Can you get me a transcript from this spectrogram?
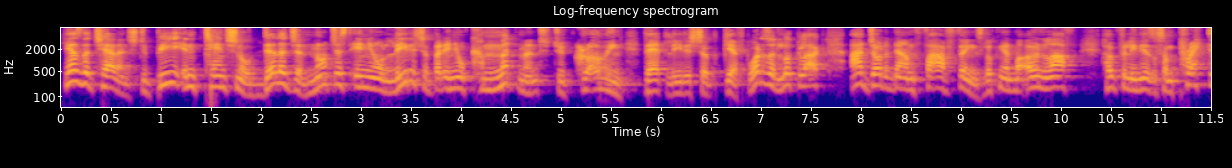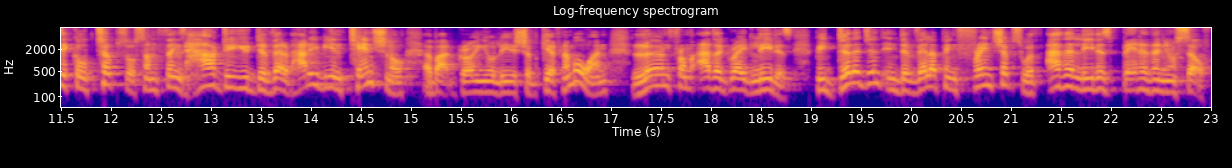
here's the challenge to be intentional, diligent, not just in your leadership, but in your commitment to growing that leadership gift. What does it look like? I jotted down five things looking at my own life. Hopefully these are some practical tips or some things. How do you develop? How do you be intentional about growing your leadership gift? Number one, learn from other great leaders. Be diligent in developing friendships with other leaders better than yourself.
